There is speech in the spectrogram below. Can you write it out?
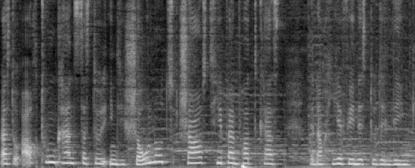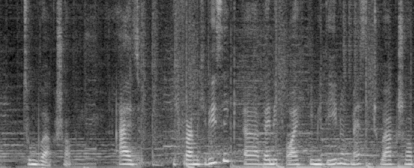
Was du auch tun kannst, dass du in die Show Notes schaust hier beim Podcast, denn auch hier findest du den Link zum Workshop. Also, ich freue mich riesig, äh, wenn ich euch im Ideen- und Message-Workshop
